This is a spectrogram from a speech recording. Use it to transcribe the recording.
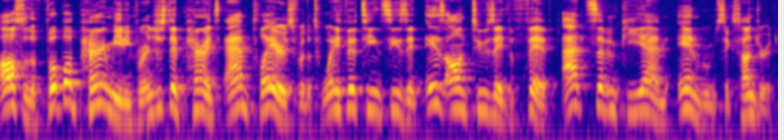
Also, the football parent meeting for interested parents and players for the 2015 season is on Tuesday the 5th at 7 p.m. in room 600.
